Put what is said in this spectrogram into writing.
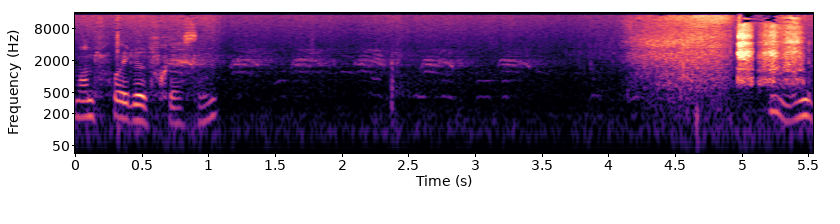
Man Feudel fressen? Nein,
